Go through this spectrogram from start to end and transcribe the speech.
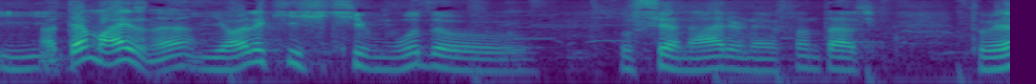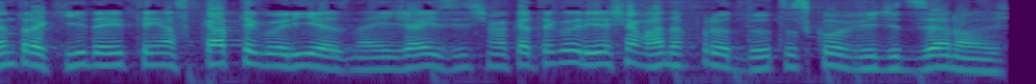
e, até mais, né? E olha que, que muda o, o cenário, né? Fantástico. Tu entra aqui, daí tem as categorias, né? E já existe uma categoria chamada produtos Covid-19.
